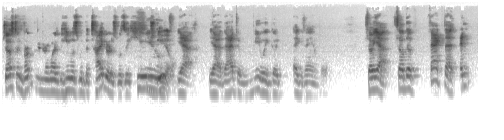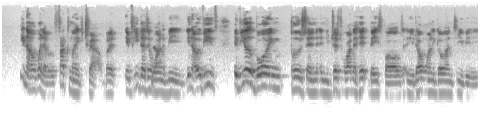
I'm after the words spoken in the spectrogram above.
Justin Verlander when he was with the Tigers was a huge, deal. Yeah, yeah, that's a really good example. So yeah, so the fact that and you know whatever, fuck Mike Trout, but if he doesn't want to be, you know, if he's if you're a boring person and you just want to hit baseballs and you don't want to go on TV,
